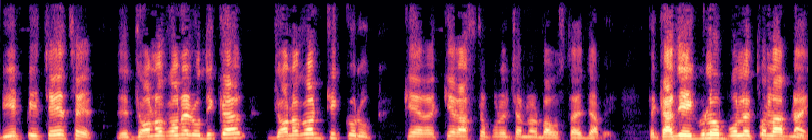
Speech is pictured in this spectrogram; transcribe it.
বিএনপি চেয়েছে যে জনগণের অধিকার, জনগণ ঠিক করুক, কে কে রাষ্ট্র পরিচালনার ব্যবস্থায় যাবে। তো কাজে এগুলো বলে তো লাভ নাই।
